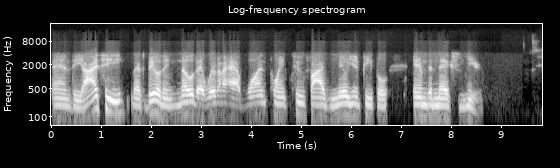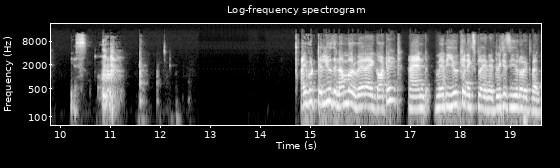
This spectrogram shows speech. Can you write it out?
and the IT that's building know that we're going to have 1.25 million people in the next year? yes. I would tell you the number where I got it, and maybe you can explain it because you know it well.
